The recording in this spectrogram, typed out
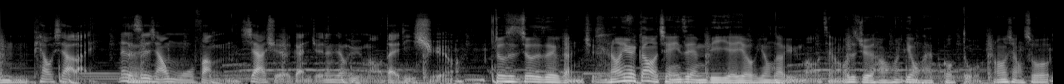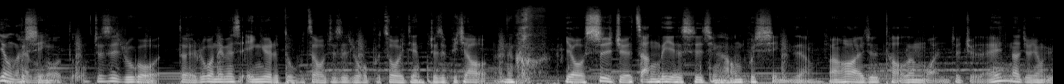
嗯，飘下来，那个是想要模仿下雪的感觉，那种羽毛代替雪嘛，就是就是这个感觉。然后因为刚好前一支 MV 也有用到羽毛，这样我就觉得好像用的还不够多。然后想说用的还不够多，就是如果对，如果那边是音乐的独奏，就是如果不做一件就是比较那个有视觉张力的事情，好像不行这样。然后后来就讨论完，就觉得哎、欸，那就用羽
